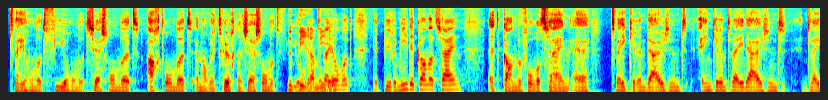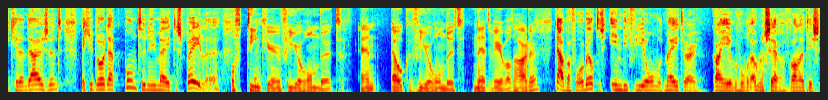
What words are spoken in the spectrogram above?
200, 400, 600, 800 en dan weer terug naar 600, 400, de piramide. 200. De piramide kan het zijn. Het kan bijvoorbeeld zijn uh, twee keer een duizend, één keer een 2000, twee keer een duizend. Weet je, door daar continu mee te spelen. Of tien keer een 400 en elke 400 net weer wat harder. Ja, bijvoorbeeld. Dus in die 400 meter kan je bijvoorbeeld ook nog zeggen van het is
